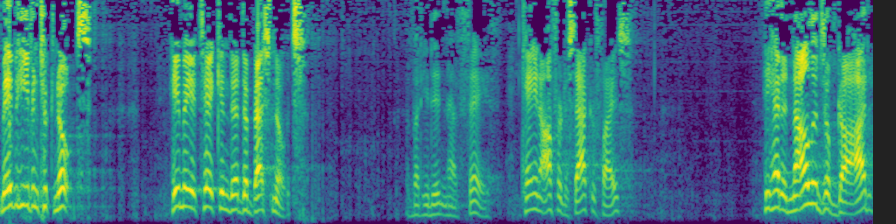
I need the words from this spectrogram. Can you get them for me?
Maybe he even took notes. He may have taken the, the best notes. But he didn't have faith. Cain offered a sacrifice. He had a knowledge of God,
